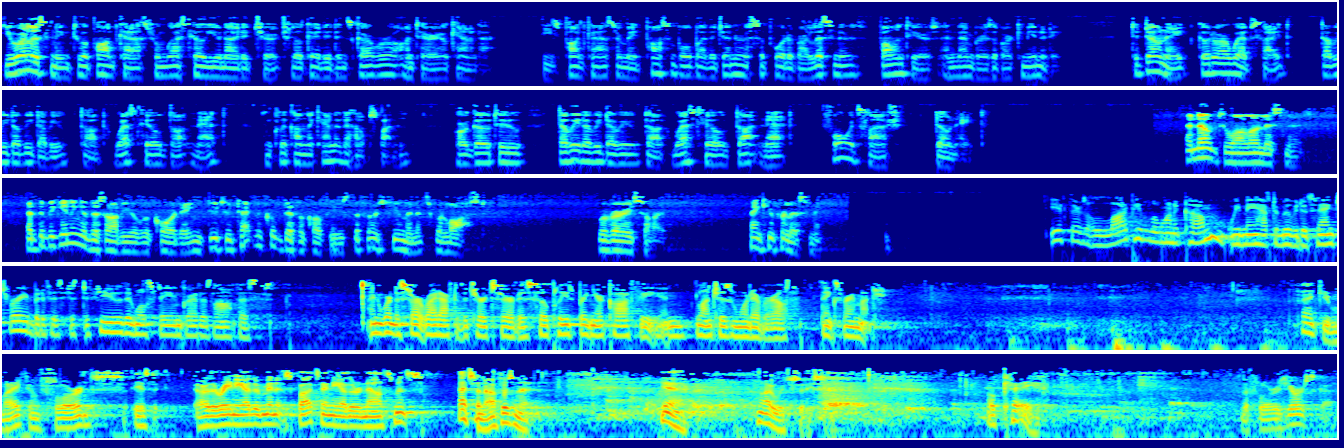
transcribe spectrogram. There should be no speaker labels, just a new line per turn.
You are listening to a podcast from West Hill United Church located in Scarborough, Ontario, Canada. These podcasts are made possible by the generous support of our listeners, volunteers, and members of our community. To donate, go to our website, www.westhill.net, and click on the Canada Helps button, or go to www.westhill.net forward slash donate. A note to all our listeners. At the beginning of this audio recording, due to technical difficulties, the first few minutes were lost. We're very sorry. Thank you for listening.
If there's a lot of people that want to come, we may have to move it to sanctuary, but if it's just a few, then we'll stay in Greta's office. And we're going to start right after the church service, so please bring your coffee and lunches and whatever else. Thanks very much.
Thank you, Mike and Florence. Is are there any other minute spots? Any other announcements? That's enough, isn't it? Yeah, I would say so. Okay. The floor is yours, Scott.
